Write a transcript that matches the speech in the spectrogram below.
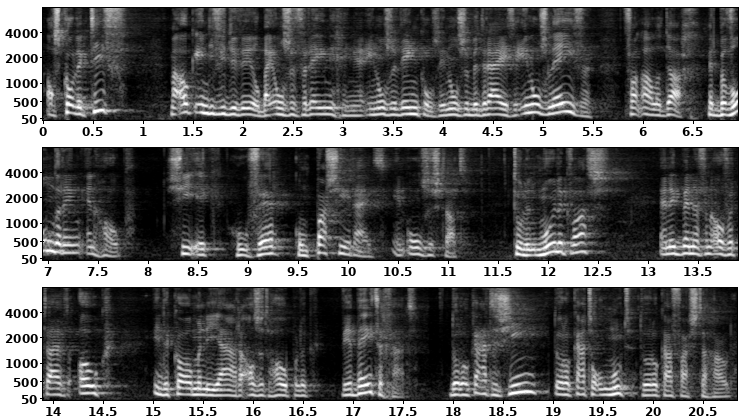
Als collectief, maar ook individueel, bij onze verenigingen, in onze winkels, in onze bedrijven, in ons leven van alle dag. Met bewondering en hoop zie ik hoe ver compassie rijdt in onze stad. Toen het moeilijk was, en ik ben ervan overtuigd ook in de komende jaren als het hopelijk weer beter gaat. Door elkaar te zien, door elkaar te ontmoeten, door elkaar vast te houden.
